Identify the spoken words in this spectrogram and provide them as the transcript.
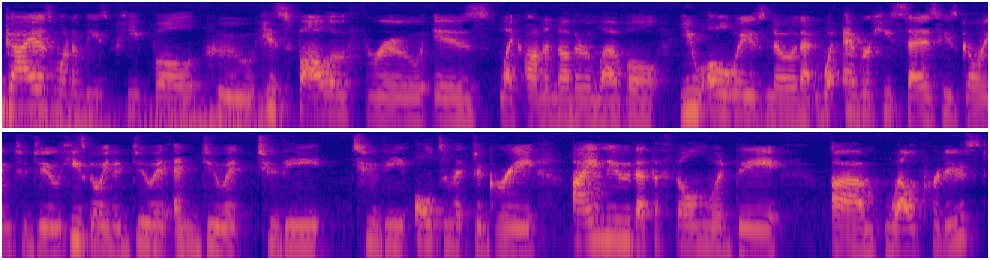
Guy is one of these people who his follow through is like on another level. You always know that whatever he says he's going to do, he's going to do it and do it to the to the ultimate degree. I knew that the film would be um, well produced.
